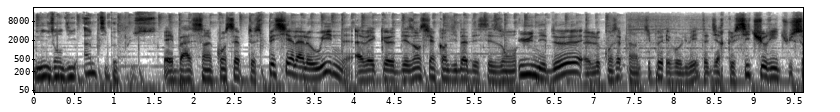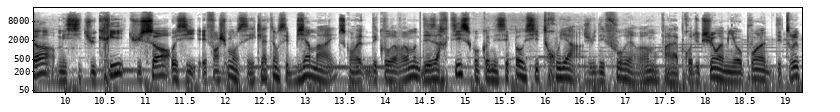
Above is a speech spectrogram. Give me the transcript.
nous en dit un petit peu plus. Eh bah, c'est un concept spécial Halloween avec euh, des anciens candidats des saisons 1 et 2. Euh, le concept a un petit peu évolué. C'est-à-dire que si tu ris, tu sors, mais si tu cries, tu sors aussi. Et franchement, on s'est éclaté, on s'est bien marré. Parce qu'on va découvrir vraiment des artistes qu'on connaissait pas aussi trouillards. J'ai eu des fous rires, vraiment. Enfin, la production a mis au point des trucs,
